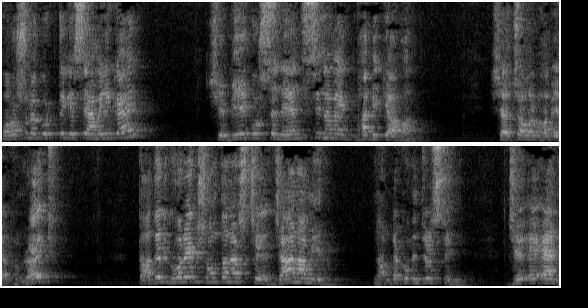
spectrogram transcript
পড়াশোনা করতে গেছে আমেরিকায়। সে বিয়ে করছে ন্যান্সি নামে এক ভাবিকে আমার। সে হচ্ছে আমার ভাবি এখন রাইট তাদের ঘরে এক সন্তান আসছে, জান আমির। নামটা খুব ইন্টারেস্টিং জে এ এন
